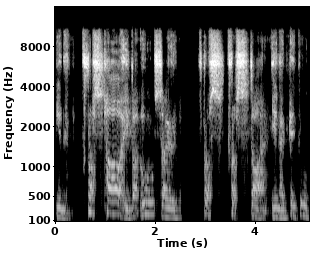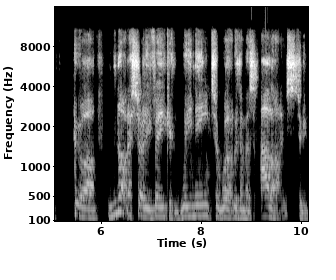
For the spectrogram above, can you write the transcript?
you know, cross party, but also cross cross diet. You know, people who are not necessarily vegan. We need to work with them as allies to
